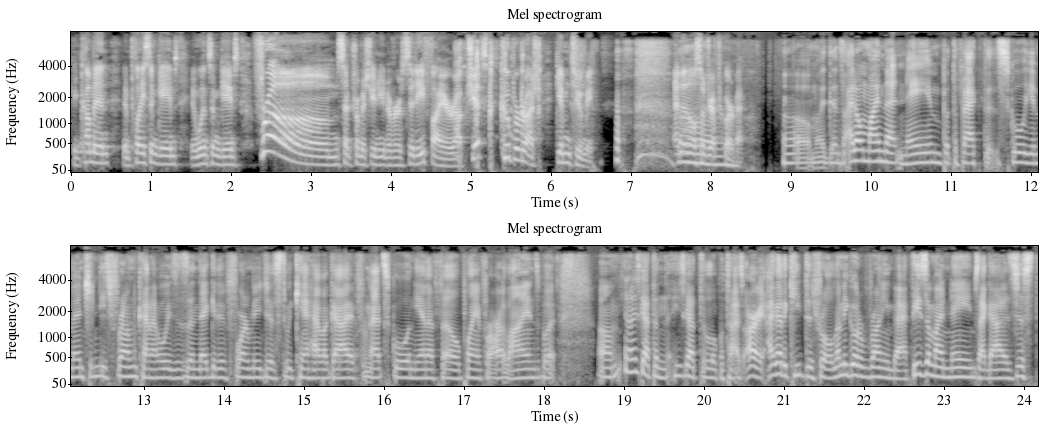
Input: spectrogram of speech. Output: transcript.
can come in and play some games and win some games from Central Michigan University. Fire up chips. Cooper Rush, give him to me. And then also draft a quarterback. Oh my goodness, I don't mind that name, but the fact that school you mentioned he's from kind of always is a negative for me. Just we can't have a guy from that school in the NFL playing for our Lions, but um, you know he's got the he's got the local ties. All right, I got to keep this roll. Let me go to running back. These are my names I got. It's just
